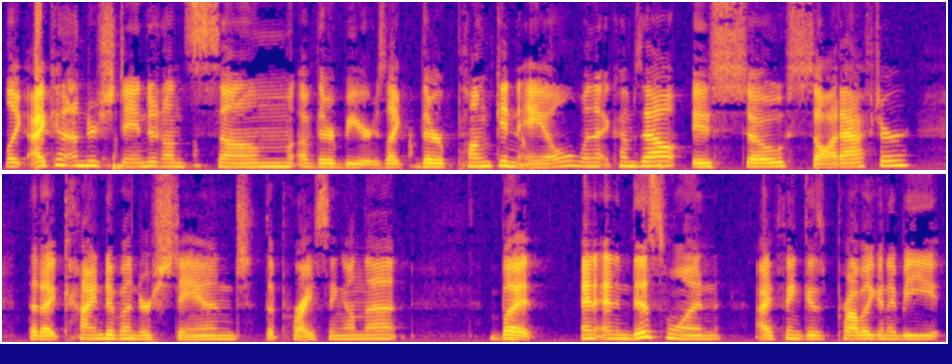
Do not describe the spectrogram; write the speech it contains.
Like, I can understand it on some of their beers. Like, their pumpkin ale, when that comes out, is so sought after that I kind of understand the pricing on that. But, and, and this one, I think, is probably going to be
